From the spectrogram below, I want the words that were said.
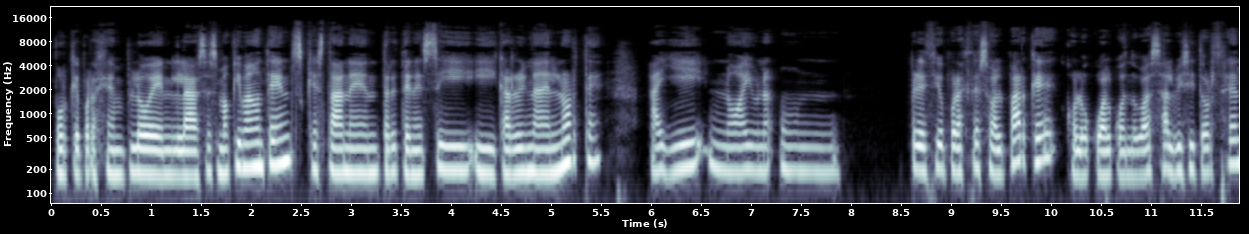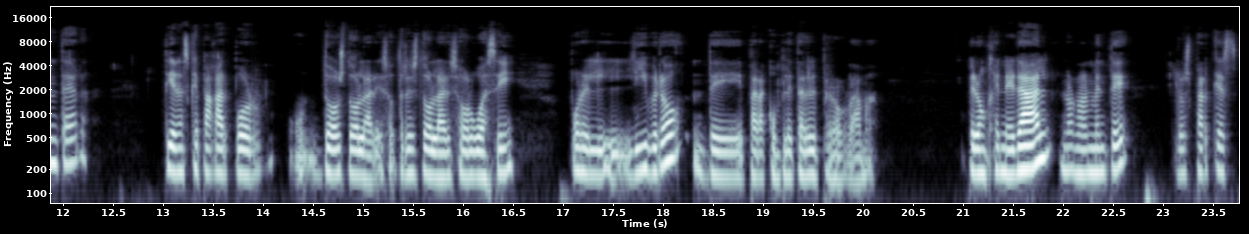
Porque, por ejemplo, en las Smoky Mountains, que están entre Tennessee y Carolina del Norte, allí no hay un precio por acceso al parque, con lo cual cuando vas al Visitor Center tienes que pagar por dos dólares o tres dólares o algo así por el libro de, para completar el programa. Pero en general, normalmente los parques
